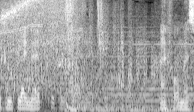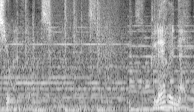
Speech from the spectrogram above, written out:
Technoplanète. Information. Claire et nette.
